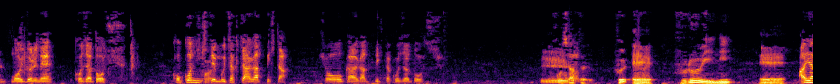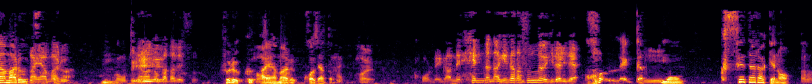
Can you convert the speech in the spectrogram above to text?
う、もう一人ね、小蛇投手。ここに来てむちゃくちゃ上がってきた。評価上がってきた小蛇投手。えこうじゃー、とふ、えー、古いに、えー、謝るですか謝る。うん。沖縄の方です。古く謝る、こじゃと。はいはい。これがね、変な投げ方すんのよ、左で。これが、うんもう、癖だらけのうん。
